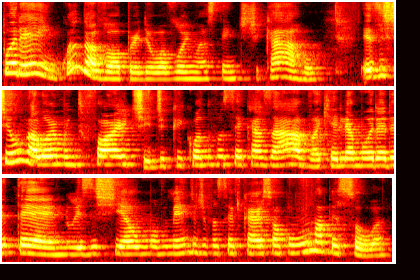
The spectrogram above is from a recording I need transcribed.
Porém, quando a avó perdeu o avô em um acidente de carro, existia um valor muito forte de que quando você casava, aquele amor era eterno, existia o movimento de você ficar só com uma pessoa.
